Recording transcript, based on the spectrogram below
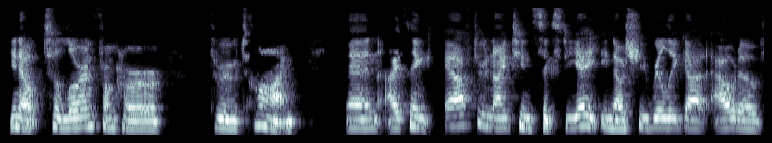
you know, to learn from her through time. And I think after 1968, you know, she really got out of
